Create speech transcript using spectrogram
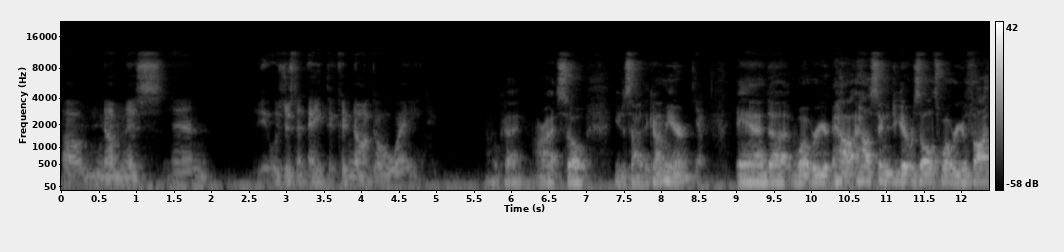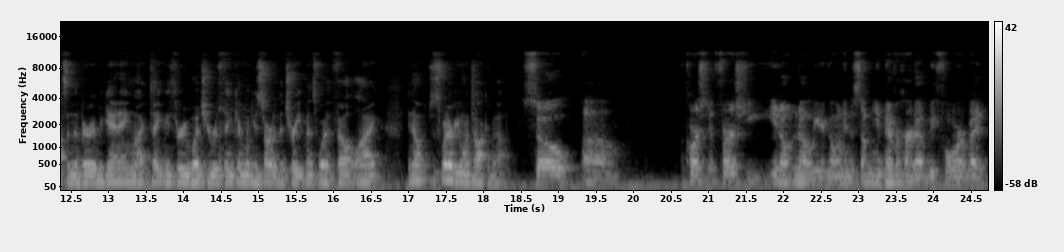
um, numbness, and it was just an ache that could not go away. Okay, all right. So you decided to come here. Yep. And uh, what were your how how soon did you get results? What were your thoughts in the very beginning? Like, take me through what you were thinking when you started the treatments, what it felt like. You know, just whatever you want to talk about. So, um, of course, at first you, don't know you're going into something you've never heard of before. But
